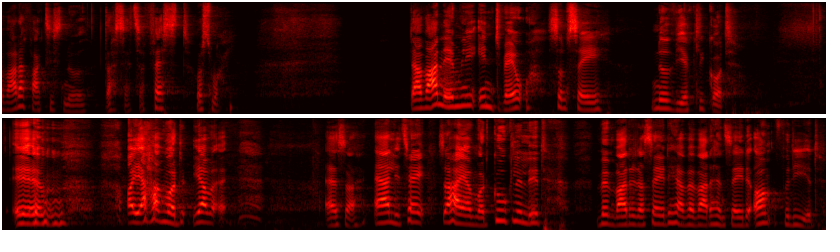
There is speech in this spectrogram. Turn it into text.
der var der faktisk noget, der satte sig fast hos mig. Der var nemlig en dværg, som sagde noget virkelig godt. Øhm, og jeg har måttet, jeg, altså ærligt talt, så har jeg måttet google lidt, hvem var det, der sagde det her, hvad var det, han sagde det om, fordi at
